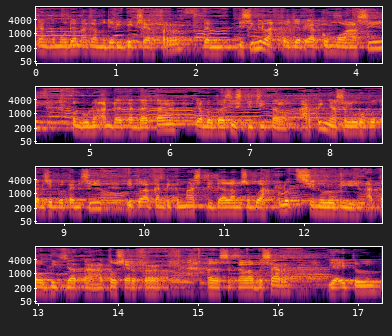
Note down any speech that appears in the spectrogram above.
yang kemudian akan menjadi big server dan di sinilah terjadi akumulasi penggunaan data-data yang berbasis digital. Artinya seluruh potensi-potensi itu akan dikemas di dalam sebuah cloud sinologi atau big data atau server uh, skala besar yaitu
